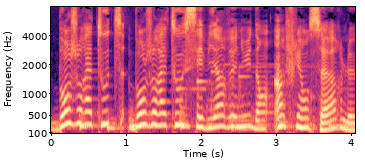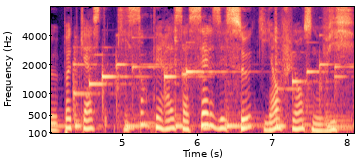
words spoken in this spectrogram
Bonjour à toutes, bonjour à tous et bienvenue dans Influenceur, le podcast qui s'intéresse à celles et ceux qui influencent nos vies.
